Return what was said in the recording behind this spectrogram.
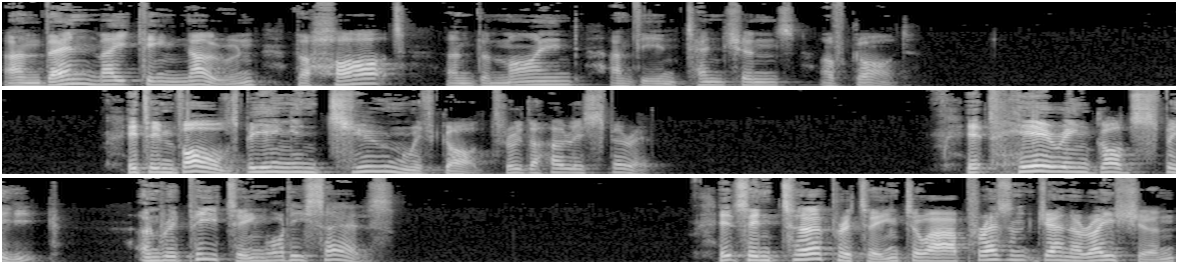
and then making known the heart and the mind and the intentions of God. It involves being in tune with God through the Holy Spirit. It's hearing God speak and repeating what he says. It's interpreting to our present generation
